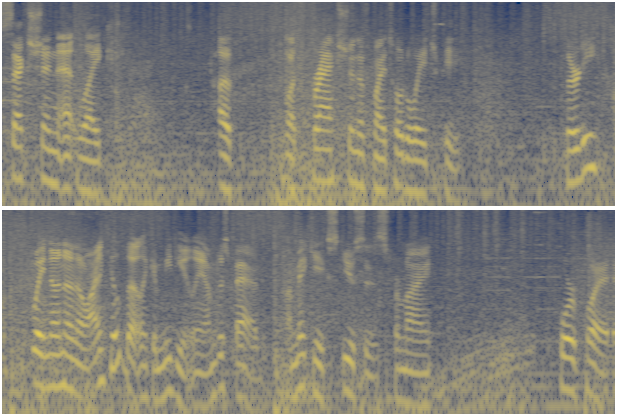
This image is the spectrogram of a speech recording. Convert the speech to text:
section at, like, a, a fraction of my total HP. 30? Wait, no, no, no, I healed that, like, immediately. I'm just bad. I'm making excuses for my poor play.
